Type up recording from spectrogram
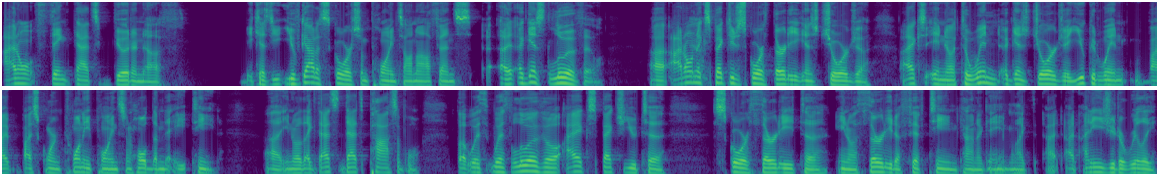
I don't think that's good enough because you, have got to score some points on offense uh, against Louisville. Uh, I don't expect you to score 30 against Georgia. I actually, you know, to win against Georgia, you could win by by scoring 20 points and hold them to 18. Uh, you know, like that's that's possible. But with with Louisville, I expect you to score 30 to you know 30 to 15 kind of game. Like I, I need you to really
